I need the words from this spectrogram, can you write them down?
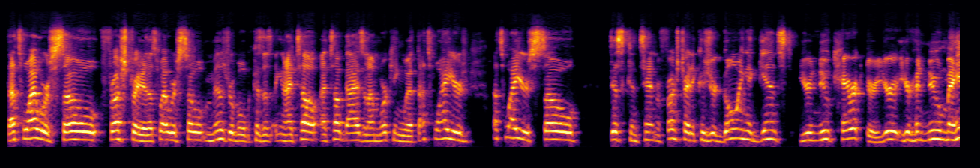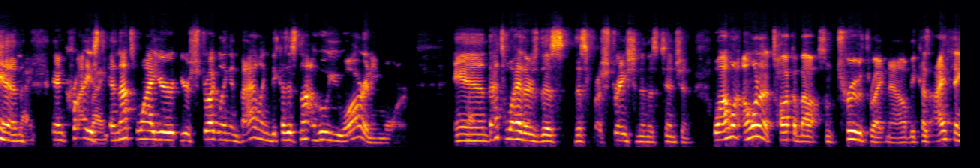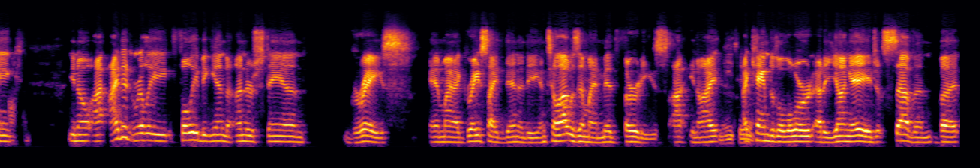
that's why we're so frustrated. That's why we're so miserable. Because you know, I tell I tell guys that I'm working with, that's why you're that's why you're so discontent and frustrated because you're going against your new character you're you're a new man right. in christ right. and that's why you're you're struggling and battling because it's not who you are anymore and right. that's why there's this this frustration and this tension well i want i want to talk about some truth right now because i think awesome. you know I, I didn't really fully begin to understand grace and my grace identity until I was in my mid 30s. I, you know, I I came to the Lord at a young age, at seven, but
